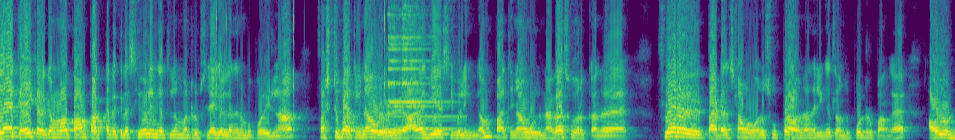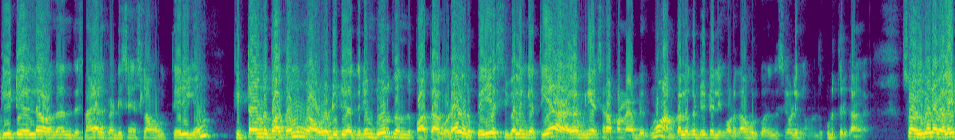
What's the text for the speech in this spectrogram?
முதல்ல கை கழகமா காம்பாக்டா இருக்கிற சிவலிங்கத்தில் மற்றும் சிலைகள்ல இருந்து நம்ம போயிடலாம். ஃபர்ஸ்ட் பாத்தீங்கன்னா ஒரு அழகிய சிவலிங்கம். பாத்தீங்கன்னா உங்களுக்கு நகாசு ஒர்க் அந்த ஃப்ளோரல் பேட்டர்ன்ஸ்லாம் உங்களுக்கு வந்து சூப்பரா வந்து அந்த லிங்கத்துல வந்து போட்டிருப்பாங்க. அவ்வளோ டீட்டெயில்டா வந்து அந்த மேல இருக்கிற டிசைன்ஸ்லாம் உங்களுக்கு தெரியும். கிட்ட வந்து பார்த்தோம் உங்களுக்கு அவ்வளோ டீட்டெயிலா தெரியும். தூரத்துல இருந்து பார்த்தா கூட ஒரு பெரிய சிவலிங்கத்தையே அழகா மினியேச்சரா பண்ண எப்படி இருக்குமோ அந்த அளவுக்கு டீட்டெயிலிங்கோட தான் உங்களுக்கு வந்து இந்த சிவலிங்கம் வந்து கொடுத்துருக்காங்க. ஸோ இதோட விலை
